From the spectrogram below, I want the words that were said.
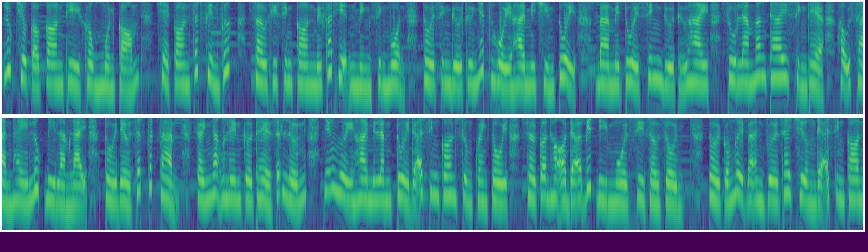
Lúc chưa có con thì không muốn có, trẻ con rất phiền phức, sau khi sinh con mới phát hiện mình sinh muộn. Tôi sinh đứa thứ nhất hồi 29 tuổi, 30 tuổi sinh đứa thứ hai, dù là mang thai, sinh đẻ, hậu sản hay lúc đi làm lại, tôi đều rất vất vả, gánh nặng lên cơ thể rất lớn. Những người 25 tuổi đã sinh con xung quanh tôi, giờ con họ đã biết đi mua xì dầu rồi. Tôi có người bạn vừa ra trường đã sinh con,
